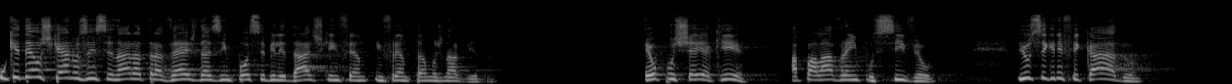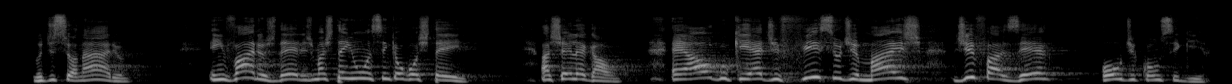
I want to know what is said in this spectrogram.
O que Deus quer nos ensinar através das impossibilidades que enfrentamos na vida. Eu puxei aqui a palavra impossível e o significado no dicionário, em vários deles, mas tem um assim que eu gostei, achei legal. É algo que é difícil demais de fazer ou de conseguir.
